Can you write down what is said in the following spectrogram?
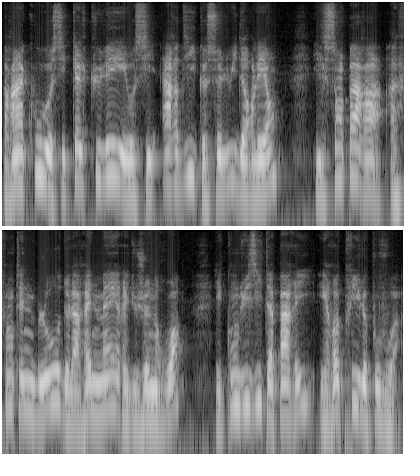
Par un coup aussi calculé et aussi hardi que celui d'Orléans, il s'empara à Fontainebleau de la reine-mère et du jeune roi, les conduisit à Paris et reprit le pouvoir.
